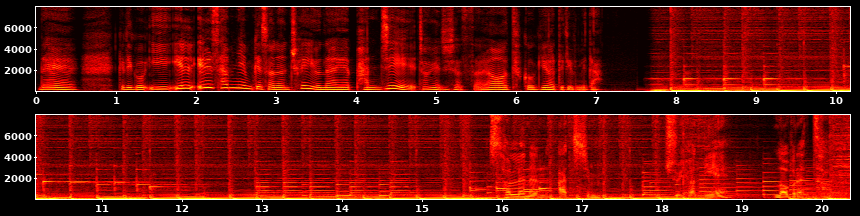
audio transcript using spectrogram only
네. 그리고 2113님께서는 최윤아의 반지 청해 주셨어요. 두 곡 이어드립니다. 설레는 아침 주현미의 러브레터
